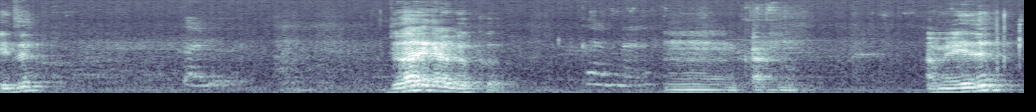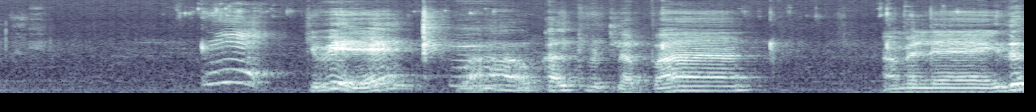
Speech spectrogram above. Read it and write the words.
ಇದು? ಜೋರಾಗಿ ಹೇಳ್ಬೇಕು. ಹ್ಮ್ ಕಣ್ಣು. ಆಮೇಲೆ ಇದು? ಕಿವಿ. ಕಲ್ತು ಬಿಟ್ಲಪ್ಪ ಆಮೇಲೆ ಇದು?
